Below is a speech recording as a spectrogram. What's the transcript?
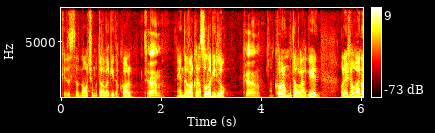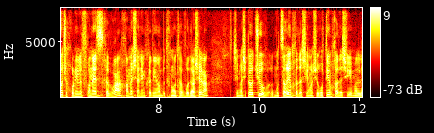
כי זה סדנאות שמותר להגיד הכל. כן. אין דבר כזה, אסור להגיד לא. כן. הכל מותר להגיד. עולים שם רעיונות שיכולים לפרנס חברה חמש שנים קדימה בתכניות העבודה שלה, שמשפיעות שוב על מוצרים חדשים, על שירותים חדשים, על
